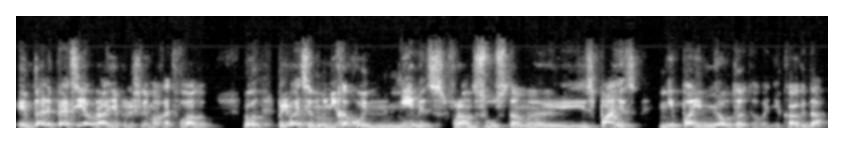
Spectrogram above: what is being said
Им дали 5 евро, они пришли махать флагом. Вот, понимаете, ну никакой немец, француз, там, э, испанец не поймет этого никогда.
